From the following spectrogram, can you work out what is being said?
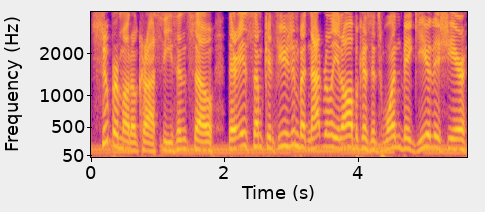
super motocross season. So there is some confusion, but not really at all because it's one big year this year.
